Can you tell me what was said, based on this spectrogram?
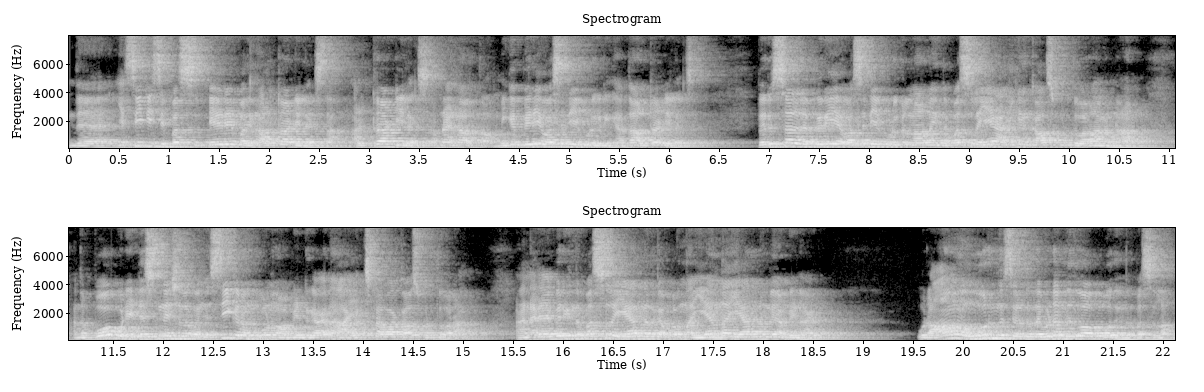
இந்த எஸ்சிடிசி பஸ் பேரே பார்த்தீங்கன்னா அல்ட்ரா டீலக்ஸ் தான். அல்ட்ரா டீலக்ஸ் அப்படின்னா என்ன அர்த்தம்? மிகப்பெரிய வசதியை கொடுக்குறீங்க. அதான் அல்ட்ரா டீலக்ஸ் பெருசாக அதில் பெரிய வசதியை கொடுக்கறனால இந்த பஸ்ஸில் ஏன் அதிகம் காசு கொடுத்து வராங்கன்னா அந்த போகக்கூடிய டெஸ்டினேஷனில் கொஞ்சம் சீக்கிரம் போகணும் அப்படின்றக்காக தான் எக்ஸ்ட்ராவாக காசு கொடுத்து வராங்க. ஆனால் நிறைய பேருக்கு இந்த பஸ்ஸில் ஏறினதுக்கு அப்புறம் தான் ஏன் தான் ஏறணுமே அப்படின்னு ஆகிடும் ஒரு ஆமை ஊர்ந்து செல்றதை விட மெதுவாக போகுது இந்த பஸ்ஸெல்லாம்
